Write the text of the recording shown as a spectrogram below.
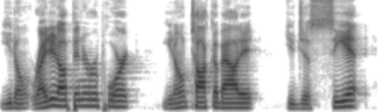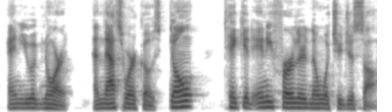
you don't write it up in a report, you don't talk about it, you just see it and you ignore it." and that's where it goes. Don't take it any further than what you just saw.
